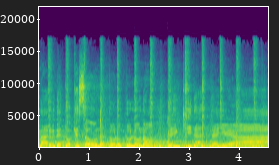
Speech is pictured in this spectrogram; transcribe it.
まるで溶けそうなトロトロの天気だったよ。素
